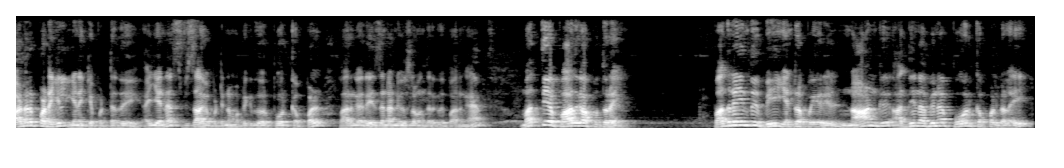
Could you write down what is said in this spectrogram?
கடற்படையில் இணைக்கப்பட்டது. ஐஎன்எஸ் விசாகப்பட்டினம் அப்படிங்கிறது ஒரு போர்க்கப்பல். பாருங்கள் ரீசெண்டாக நியூஸில் வந்திருக்குது பாருங்கள் மத்திய பாதுகாப்புத்துறை பதினைந்து பி என்ற பெயரில் நான்கு அதிநவீன போர்க்கப்பல்களை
